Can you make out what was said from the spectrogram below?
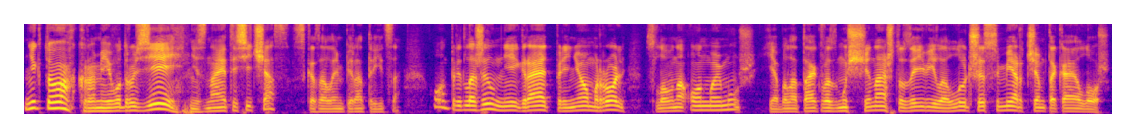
«Никто, кроме его друзей, не знает и сейчас», — сказала императрица. «Он предложил мне играть при нем роль, словно он мой муж. Я была так возмущена, что заявила, лучше смерть, чем такая ложь.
